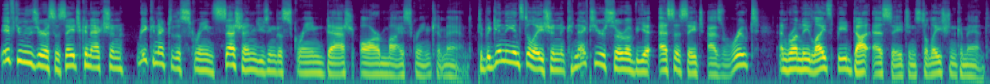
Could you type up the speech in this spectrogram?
If you lose your SSH connection, reconnect to the screen session using the screen-r my screen command. To begin the installation, connect to your server via SSH as root and run the litespeed.sh installation command.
